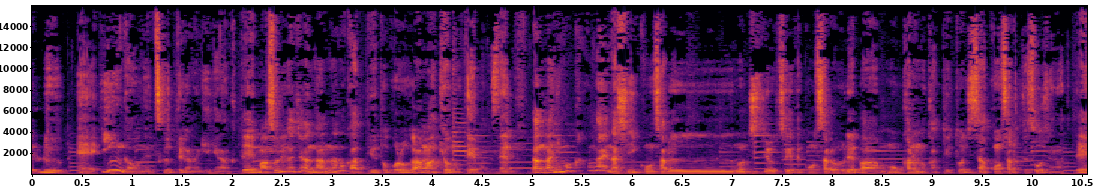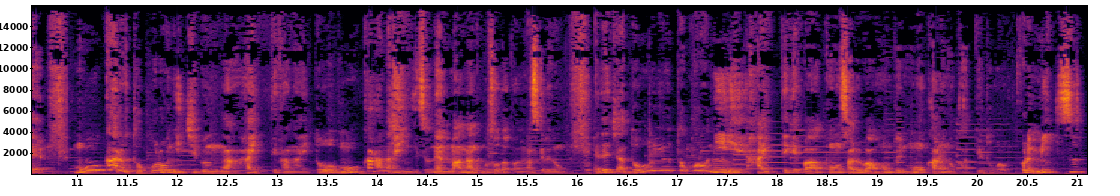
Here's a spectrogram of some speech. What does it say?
る、えー、因果をね、作っていかなきゃいけなくて、まあ、それがじゃあ何なのかっていうところが、まあ、今日のテーマですね。だから何も考えなしにコンサルの実力つけてコンサルを売れば儲かるのかっていうと、実はコンサルってそうじゃなくて、儲かるところに自分が入っていかないと儲からないんですよね。まあ何でもそうだと思いますけれども。で、じゃあどういうところに入っていけばコンサルは本当に儲かるのかっていうところ。これ3つ、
